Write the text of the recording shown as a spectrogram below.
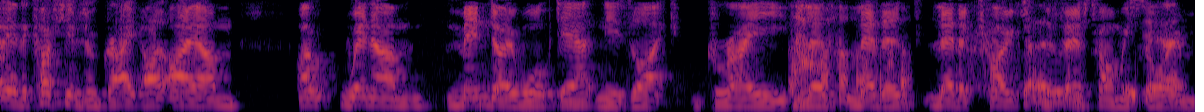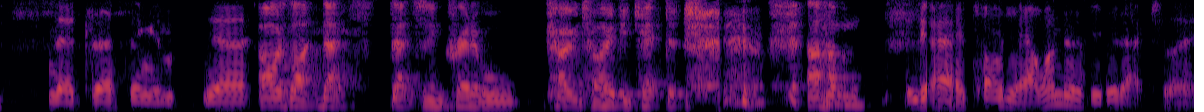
yeah, the costumes were great. I, I um, I when um Mendo walked out in his like grey leather leather, leather coat the first time we saw Yeah. him, they're dressing him, yeah, I was like, that's that's an incredible coat. I hope he kept it. um, yeah, totally. I wonder if he did actually.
